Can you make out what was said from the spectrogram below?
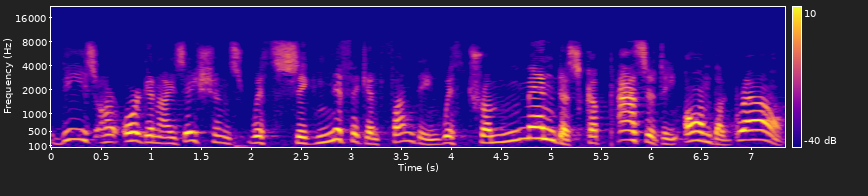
These are organizations with significant funding, with tremendous capacity on the ground.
